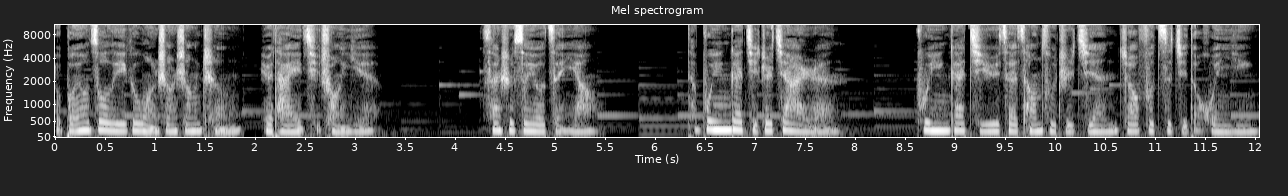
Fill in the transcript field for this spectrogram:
有朋友做了一个网上商城，约他一起创业。三十岁又怎样？她不应该急着嫁人，不应该急于在仓促之间交付自己的婚姻。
